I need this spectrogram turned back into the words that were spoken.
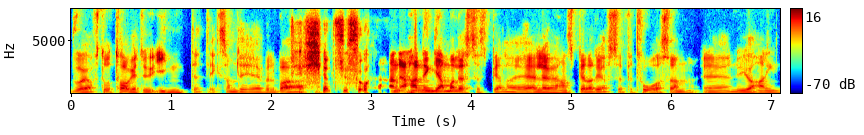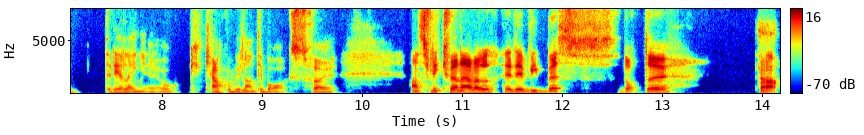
vad jag förstår taget ur intet liksom. Det är väl bara. Det känns ju så. Han, han är en gammal Österspelare, eller han spelade i Öster för två år sedan. Nu gör han inte inte det längre och kanske vill han tillbaks för hans flickvän är väl, är det Vibbes dotter? Ja.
